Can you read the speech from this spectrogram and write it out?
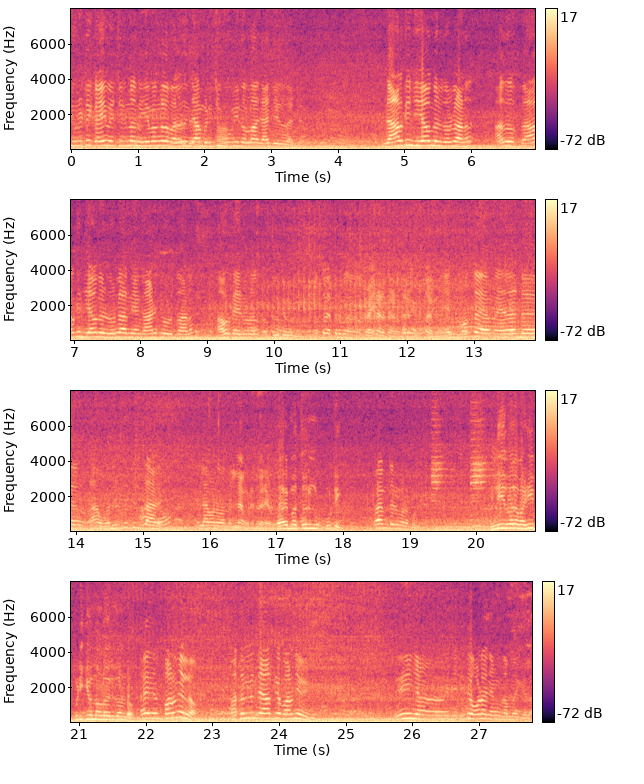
ചുരുട്ടി കൈ വെച്ചിരുന്ന നിയമങ്ങൾ പലതും ഞാൻ പിടിച്ചു പോയി എന്നുള്ളതാണ് ഞാൻ ചെയ്തതായിട്ട്. ഇതാർക്കും ചെയ്യാവുന്ന ഒരു തൊഴിലാണ്. അത് ആർക്കും ചെയ്യാവുന്ന ഒരു തൊഴിലാണെന്ന് ഞാൻ കാണിച്ചു കൊടുത്തതാണ്. അവർക്ക് അതിനുള്ള ബുദ്ധിമുട്ട്. മൊത്തം എത്ര ഫൈൻ അടച്ചാണ്? എൻ- മൊത്തം ഏതാണ്ട് ആ ഒരു ലക്ഷത്തിൽ താഴെ എല്ലാം കൂടെ എല്ലാം കൂടി കോയമ്പത്തൂരും കൂട്ടി? കോയമ്പത്തൂരും കൂടെ കൂട്ടി. ഇനി ഇതുപോലെ വഴി പിടിക്കുമെന്നുള്ള ഒരു ഇതുണ്ടോ? പറഞ്ഞല്ലോ. പത്തനംതിട്ട ആദ്യം പറഞ്ഞു കഴിഞ്ഞു. ഇനി ഞാൻ ഇത് ഓടാൻ ഞങ്ങൾ സമ്മതിക്കില്ല.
